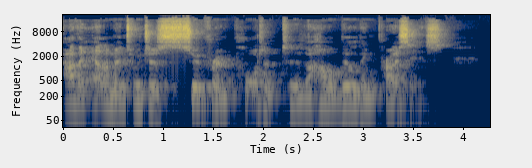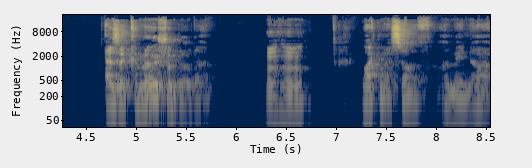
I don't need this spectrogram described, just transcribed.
other elements which are super important to the whole building process. As a commercial builder, hmm like myself. I mean, uh,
